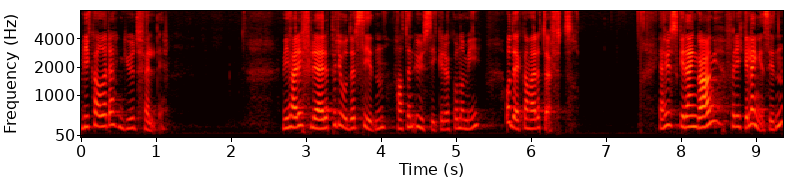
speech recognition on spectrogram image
Vi kaller det gudfeldig. Vi har i flere perioder siden hatt en usikker økonomi, og det kan være tøft. Jeg husker en gang for ikke lenge siden,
